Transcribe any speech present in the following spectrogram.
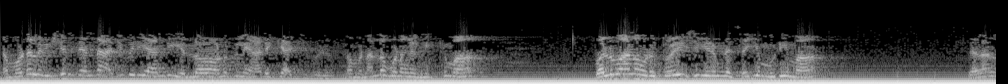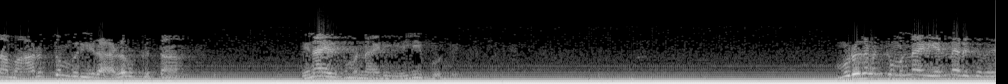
நம்ம உடல விஷயம் சேர்ந்தா அதிபதியாண்டு எல்லா அணுக்களையும் அடக்கி ஆட்சி போயிடும் நம்ம நல்ல குணங்கள் நிற்குமா? வலுவான ஒரு தொழில் செய்யணும்னு செய்ய முடியுமா? இதெல்லாம் நம்ம அர்த்தம் புரிகிற அளவுக்கு தான் விநாயகருக்கு முன்னாடி வெளியே போட்டு முருகனுக்கு முன்னாடி என்ன இருக்குது?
